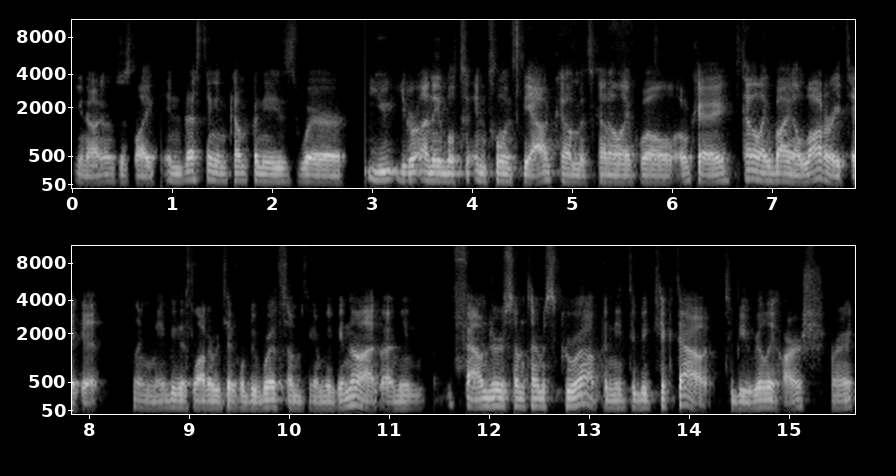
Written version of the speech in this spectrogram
You know, I don't just like investing in companies where you you're unable to influence the outcome. It's kind of like, well, okay, it's kind of like buying a lottery ticket. Like maybe this lottery ticket will be worth something, or maybe not. I mean, founders sometimes screw up and need to be kicked out. To be really harsh, right?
